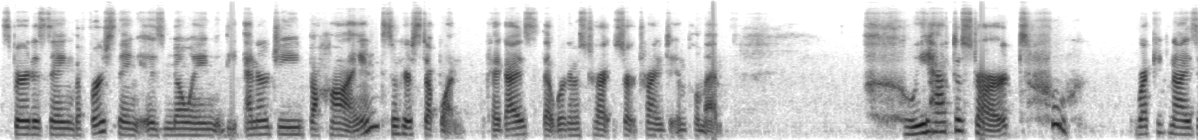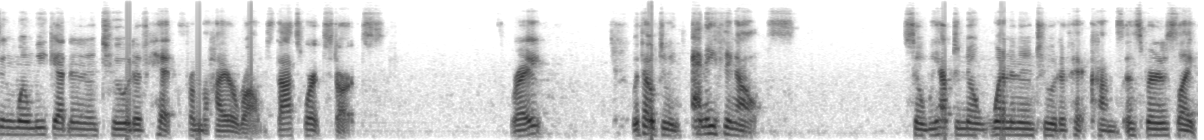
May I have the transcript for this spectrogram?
Spirit is saying the first thing is knowing the energy behind. So here's step one, okay, guys, that we're going to start, start trying to implement. We have to start whew, recognizing when we get an intuitive hit from the higher realms. That's where it starts, right? Without doing anything else. So we have to know when an intuitive hit comes. And Spirit is like,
